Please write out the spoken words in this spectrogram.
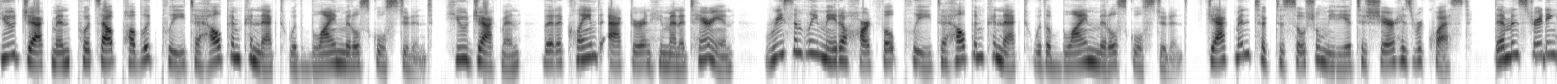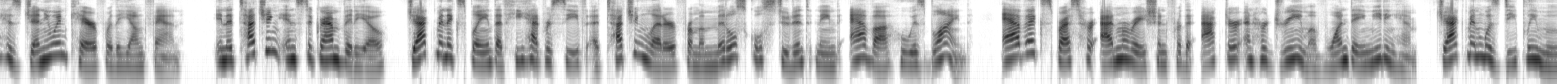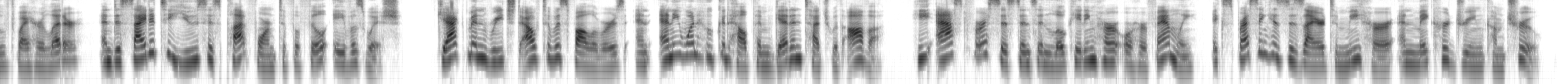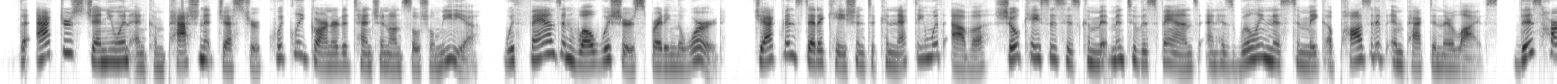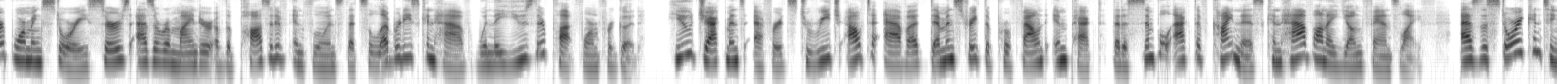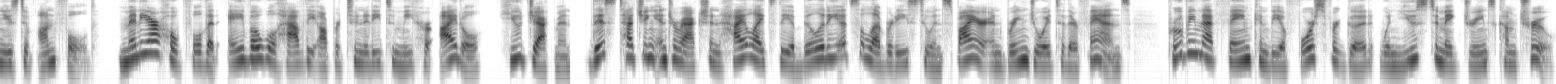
Hugh Jackman puts out public plea to help him connect with blind middle school student. Hugh Jackman, the acclaimed actor and humanitarian, recently made a heartfelt plea to help him connect with a blind middle school student. Jackman took to social media to share his request, demonstrating his genuine care for the young fan. In a touching Instagram video, Jackman explained that he had received a touching letter from a middle school student named Ava who is blind. Ava expressed her admiration for the actor and her dream of one day meeting him. Jackman was deeply moved by her letter and decided to use his platform to fulfill Ava's wish. Jackman reached out to his followers and anyone who could help him get in touch with Ava. He asked for assistance in locating her or her family, expressing his desire to meet her and make her dream come true. The actor's genuine and compassionate gesture quickly garnered attention on social media, with fans and well wishers spreading the word. Jackman's dedication to connecting with Ava showcases his commitment to his fans and his willingness to make a positive impact in their lives. This heartwarming story serves as a reminder of the positive influence that celebrities can have when they use their platform for good. Hugh Jackman's efforts to reach out to Ava demonstrate the profound impact that a simple act of kindness can have on a young fan's life. As the story continues to unfold, many are hopeful that Ava will have the opportunity to meet her idol, Hugh Jackman. This touching interaction highlights the ability of celebrities to inspire and bring joy to their fans, proving that fame can be a force for good when used to make dreams come true.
